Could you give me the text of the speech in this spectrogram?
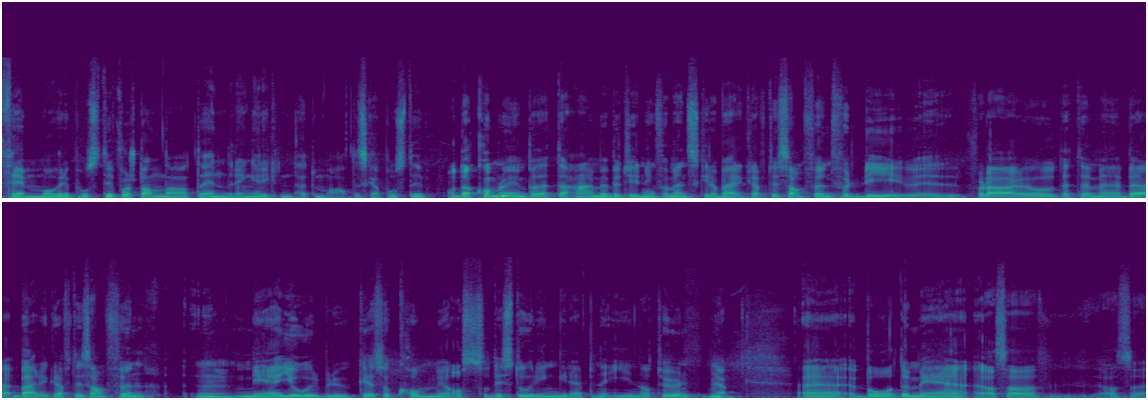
fremover i positiv forstand. Da, at endringer ikke automatisk er positive. Og da kommer du inn på dette her med betydning for mennesker og bærekraftig samfunn. Fordi, for da er jo dette med bærekraftig samfunn Med jordbruket så kommer jo også de store inngrepene i naturen. Eh, både med altså, altså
